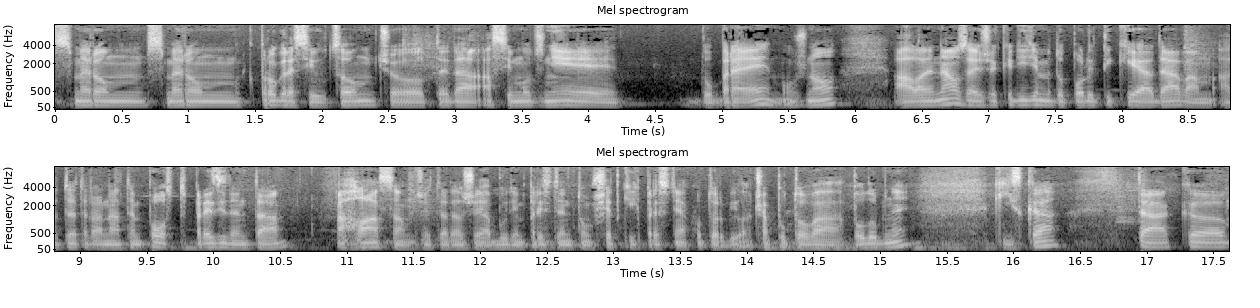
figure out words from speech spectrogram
smerom, smerom k progresívcom, čo teda asi moc nie je dobré, možno, ale naozaj, že keď ideme do politiky a dávam a teda na ten post prezidenta a hlásam, že teda, že ja budem prezidentom všetkých, presne ako to robila Čaputová a podobne, Kíska, tak e,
